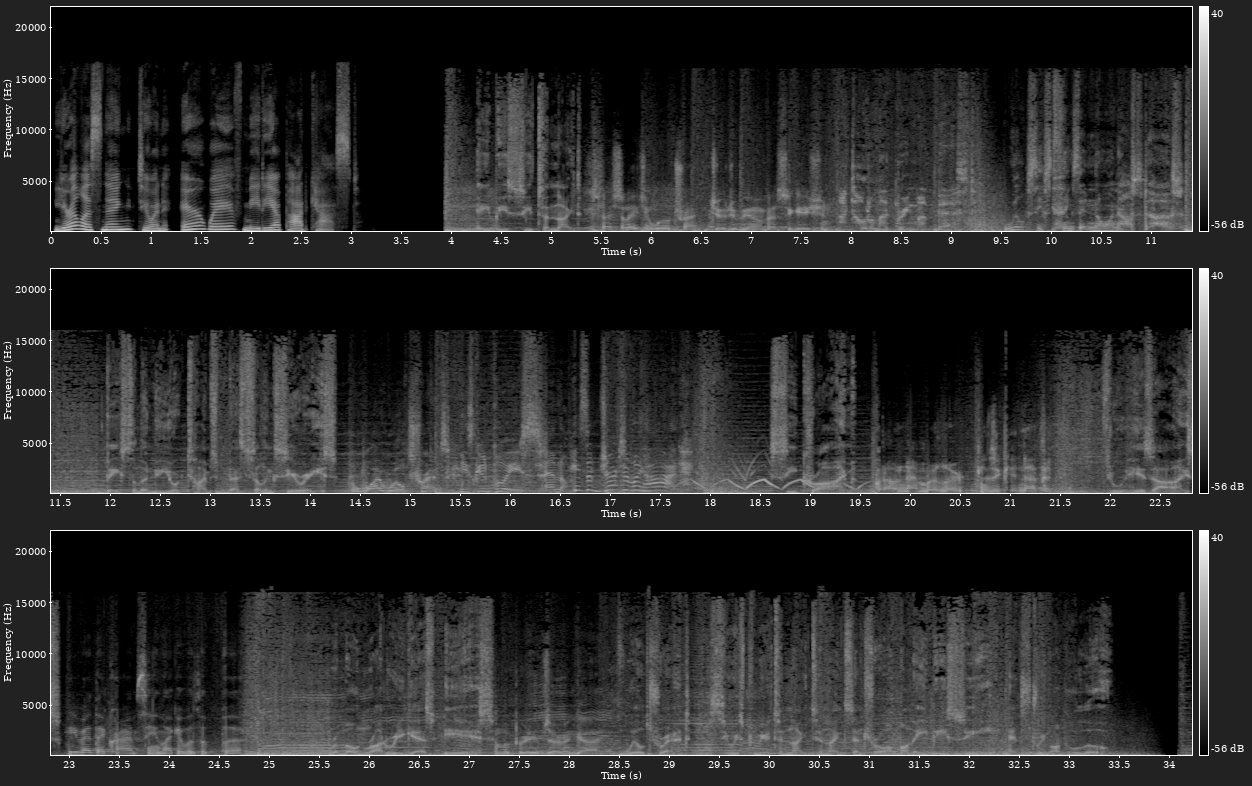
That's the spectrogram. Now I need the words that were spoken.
You're listening to an Airwave Media Podcast. ABC Tonight. Special Agent Will Trent, Judge of your investigation. I told him I'd bring my best. Will sees things that no one else does. Based on the New York Times best-selling series. But why Will Trent? He's good police, and he's objectively hot. See crime. Put out an Amber Alert. There's a kidnapping. Through his eyes. He read that crime scene like it was a book. Ramon Rodriguez is. I'm a pretty observant guy. Will Trent. Series premiere tonight, 10, 9 central on ABC and stream on Hulu.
